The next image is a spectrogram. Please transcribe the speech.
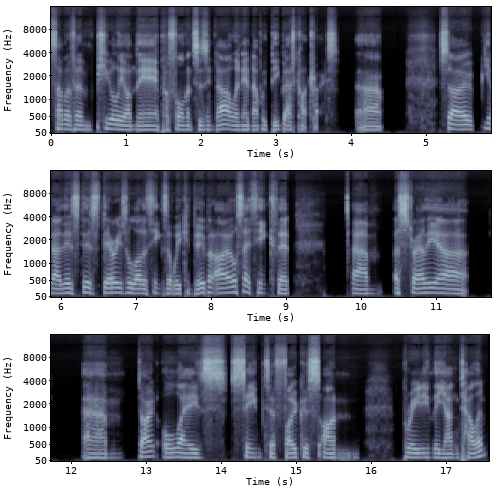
some of them purely on their performances in Darwin end up with big bash contracts. Um, so you know, there's there's there is a lot of things that we can do, but I also think that um, Australia um, don't always seem to focus on breeding the young talent.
